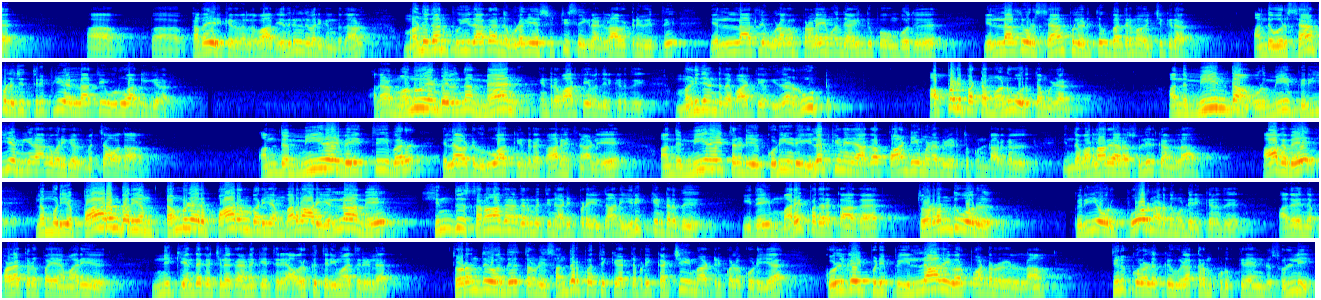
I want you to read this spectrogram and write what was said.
கதை இருக்கிறது அல்லவா அது எதிரில் வருகின்றதால் மனுதான் புதிதாக அந்த உலகையை சுற்றி செய்கிறான். எல்லாவற்றையும் வைத்து எல்லாத்துலேயும் உலகம் பிரளயம் வந்து அழிந்து போகும்போது எல்லாத்தையும் ஒரு சாம்பிள் எடுத்து பத்திரமா வச்சுக்கிறார். அந்த ஒரு சாம்பிள் வச்சு திருப்பியும் எல்லாத்தையும் உருவாக்குகிறார். அதான் மனு என்பதிலிருந்து தான் மேன் என்ற வார்த்தை வந்திருக்கிறது. மனிதன் வாழ்த்து இதுதான் ரூட் அப்படிப்பட்ட மனு ஒரு தமிழன். அந்த மீன் தான் ஒரு மீன் பெரிய மீனாக வருகிறது மச்சாவதாரம். அந்த மீனை வைத்து இவர் எல்லாவற்றையும் உருவாக்குகின்ற காரணத்தினாலே அந்த மீனை தன்னுடைய கொடியினுடைய இலக்கிணையாக பாண்டிய மன்னர்கள் எடுத்துக்கொண்டார்கள் இந்த வரலாறு யாராவது சொல்லியிருக்காங்களா? ஆகவே நம்முடைய பாரம்பரியம் தமிழர் பாரம்பரியம் வரலாறு எல்லாமே ஹிந்து சனாதன தர்மத்தின் அடிப்படையில் தான் இருக்கின்றது. இதை மறைப்பதற்காக தொடர்ந்து ஒரு பெரிய ஒரு போர் நடந்து கொண்டிருக்கிறது. அதில் இந்த பழக்கருப்பைய மாதிரி இன்னைக்கு எந்த கட்சியில் இருக்கிற எனக்கே தெரியும் அவருக்கு தெரியுமா தெரியல. தொடர்ந்து வந்து தன்னுடைய சந்தர்ப்பத்துக்கு ஏற்றபடி கட்சியை மாற்றிக்கொள்ளக்கூடிய கொள்கை பிடிப்பு இல்லாத இவர் போன்றவர்கள் எல்லாம் திருக்குறளுக்கு விளக்கம் கொடுக்கிறேன் என்று சொல்லி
